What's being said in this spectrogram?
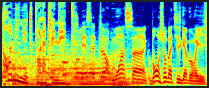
3 minutes pour la planète. Il est 7h moins 5. Bonjour Baptiste Gabory.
